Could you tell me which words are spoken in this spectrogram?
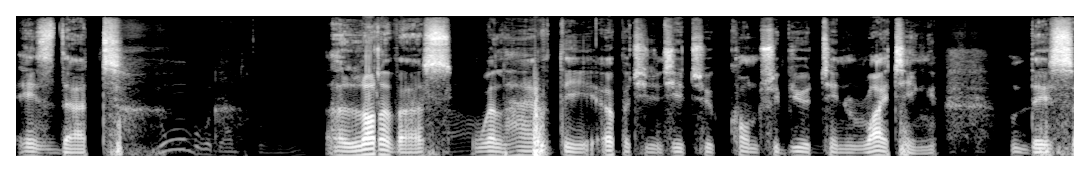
is that a lot of us will have the opportunity to contribute in writing this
